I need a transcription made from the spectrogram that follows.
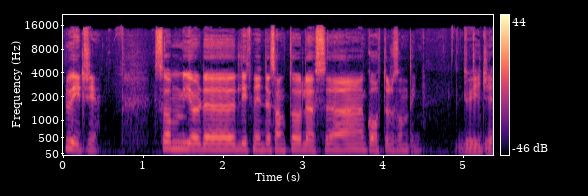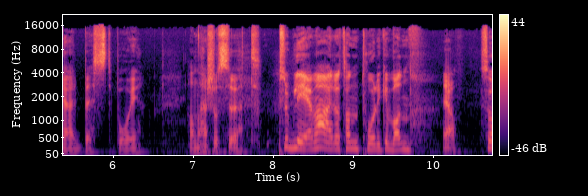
Luigi. Som gjør det litt mer interessant å løse gåter og sånne ting. Luigi er best boy. Han er så søt. Problemet er at han tåler ikke vann. Ja. Så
